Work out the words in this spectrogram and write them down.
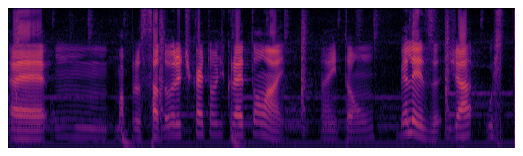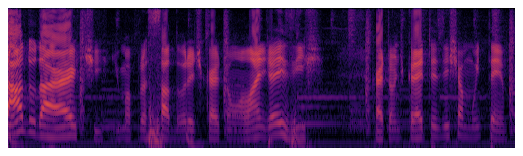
é, um, uma processadora de cartão de crédito online. Né? Então, beleza. Já o estado da arte de uma processadora de cartão online já existe. Cartão de crédito existe há muito tempo.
